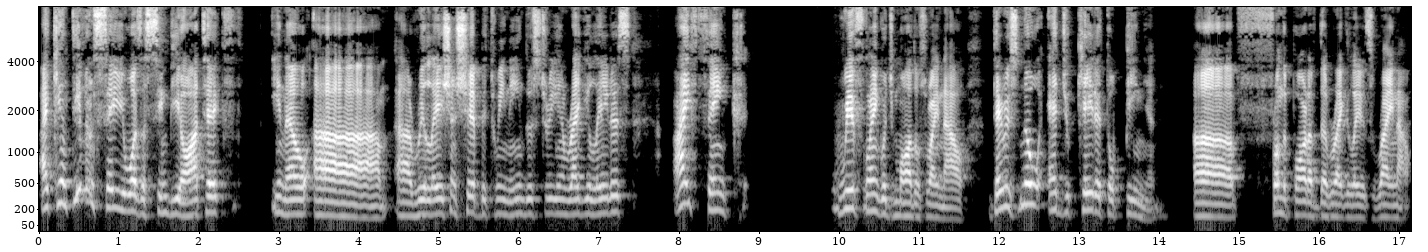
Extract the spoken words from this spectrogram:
I can't even say it was a symbiotic, you know, uh, uh, relationship between industry and regulators. I think with language models right now, there is no educated opinion uh, from the part of the regulators right now.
